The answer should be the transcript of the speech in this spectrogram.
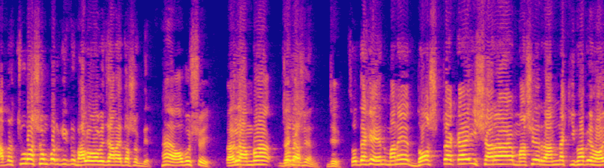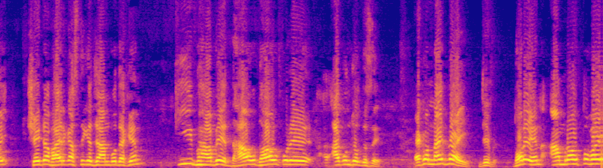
আপনার চুলা সম্পর্কে একটু ভালোভাবে জানাই দর্শকদের। হ্যাঁ অবশ্যই। তাহলে আমরা চলে আসেন। জি। তো দেখেন মানে দশ টাকায় সারা মাসের রান্না কীভাবে হয়? সেটা ভাইয়ের কাছ থেকে জানব, দেখেন। কীভাবে ধাও ধাও করে আগুন জ্বলতেছে। এখন নাইট ভাই, যে ধরেন আমরাও তো ভাই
